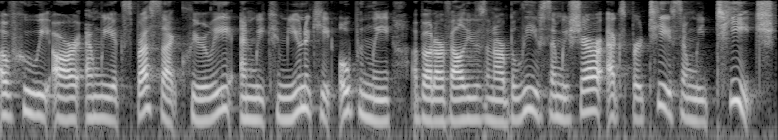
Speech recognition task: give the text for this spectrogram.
of who we are and we express that clearly and we communicate openly about our values and our beliefs and we share our expertise and we teach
